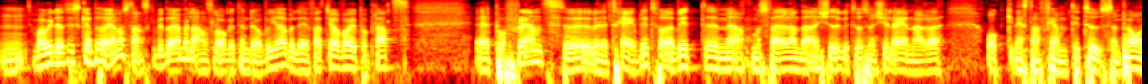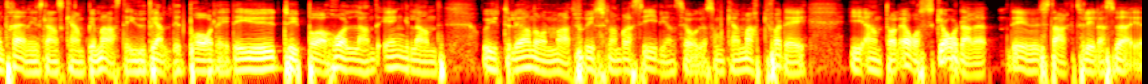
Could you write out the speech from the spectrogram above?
Mm. Var vill du att vi ska börja någonstans? Ska vi börja med landslaget ändå? Vi gör väl det, för att jag var ju på plats på Friends. Eh, väldigt trevligt för övrigt eh, med atmosfären där. 20 000 chilenare och nästan 50 000 på en träningslandskamp i mars. Det är ju väldigt bra det. Det är ju typ bara Holland, England och ytterligare någon match. Ryssland, Brasilien såg jag som kan matcha det i antal åskådare. Det är ju starkt för lilla Sverige.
